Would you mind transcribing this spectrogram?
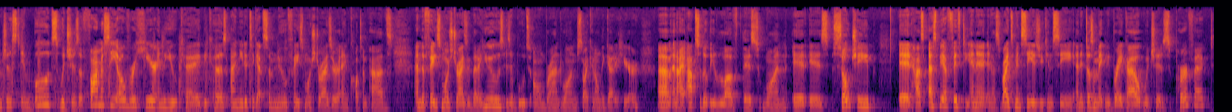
I'm just in Boots, which is a pharmacy over here in the UK because I needed to get some new face moisturizer and cotton pads. And the face moisturizer that I use is a Boots own brand one, so I can only get it here. Um, and I absolutely love this one. It is so cheap. It has SPF 50 in it. It has vitamin C, as you can see, and it doesn't make me break out, which is perfect.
